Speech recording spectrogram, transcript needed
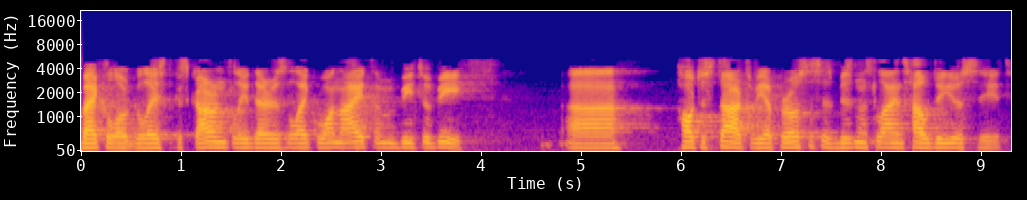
backlog list? Because currently there is like one item B2B. Uh, how to start via processes, business lines? How do you see it?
